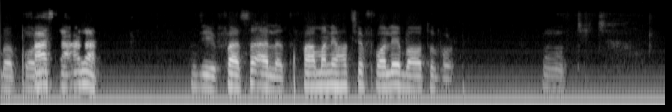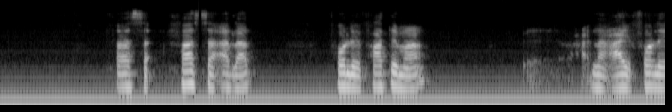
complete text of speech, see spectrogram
বা পরে। ফাসআলাত। জি ফাসা আলাত ফা মানে হচ্ছে ফলে বা অতঃপর। আচ্ছা আচ্ছা। ফাসা ফাসআলাত ফলে ফাতেমা না আই ফলে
